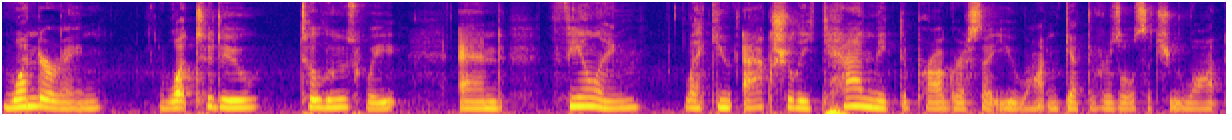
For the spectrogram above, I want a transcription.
wondering what to do to lose weight and feeling like you actually can make the progress that you want and get the results that you want,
